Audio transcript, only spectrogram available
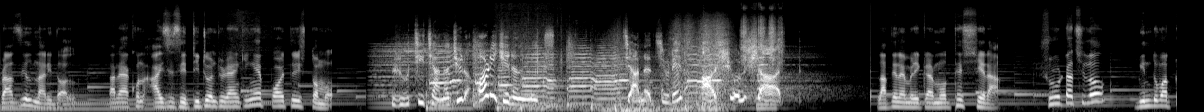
ব্রাজিল নারী দল। তারা এখন আইসিসি টি টোয়েন্টি র্যাঙ্কিংয়ে পঁয়ত্রিশতম। রুচি চানাচুর অরিজিনাল মিক্স চানাচুরের আসল স্বাদ। লাতিন আমেরিকার মধ্যে সেরা। শুরুটা ছিল বিন্দুমাত্র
